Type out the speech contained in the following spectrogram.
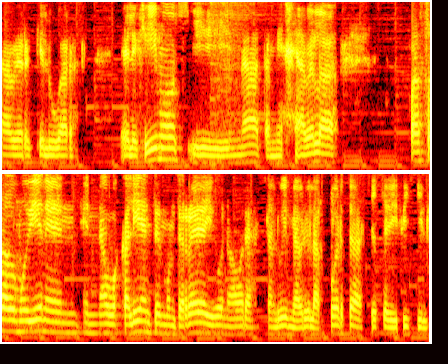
a ver qué lugar elegimos y nada, también haberla pasado muy bien en, en Aguascalientes, en Monterrey y bueno, ahora San Luis me abrió las puertas, se hace difícil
